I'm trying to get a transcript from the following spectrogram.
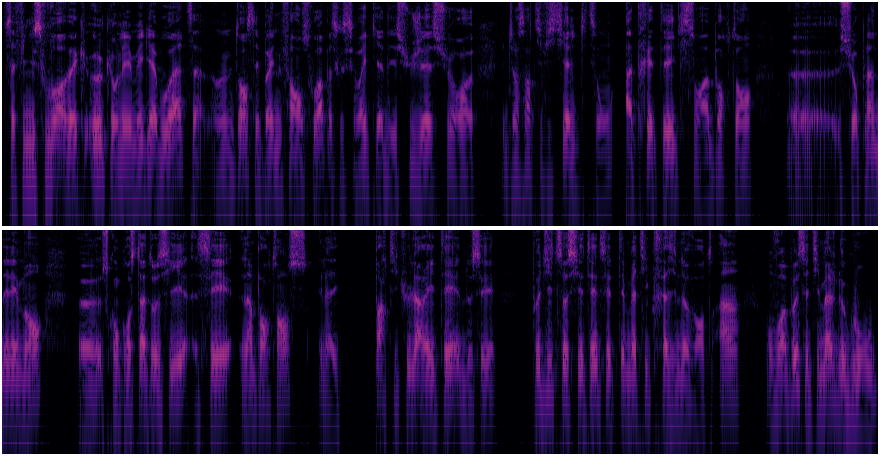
Ça finit souvent avec eux qui ont les méga boîtes. En même temps, c'est pas une fin en soi parce que c'est vrai qu'il y a des sujets sur euh, l'intelligence artificielle qui sont à traiter, qui sont importants euh, sur plein d'éléments. ce qu'on constate aussi, c'est l'importance et la particularité de ces petite société de cette thématique très innovante. Un, on voit un peu cette image de gourou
